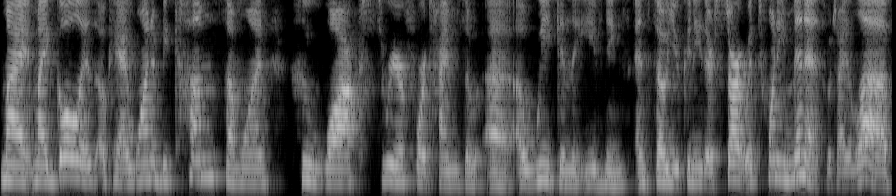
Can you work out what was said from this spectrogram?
My my goal is okay. I want to become someone who walks three or four times a, a, week in the evenings. And so you can either start with 20 minutes, which I love,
